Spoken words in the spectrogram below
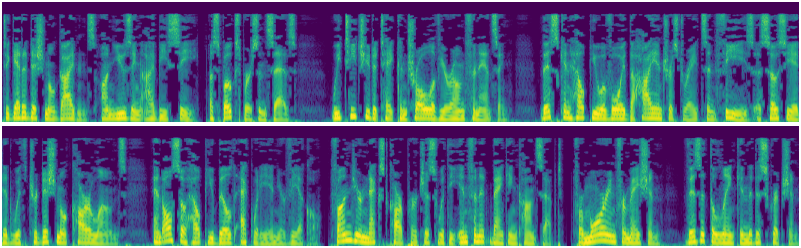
to get additional guidance on using IBC. A spokesperson says, We teach you to take control of your own financing. This can help you avoid the high interest rates and fees associated with traditional car loans and also help you build equity in your vehicle. Fund your next car purchase with the infinite banking concept. For more information, visit the link in the description.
